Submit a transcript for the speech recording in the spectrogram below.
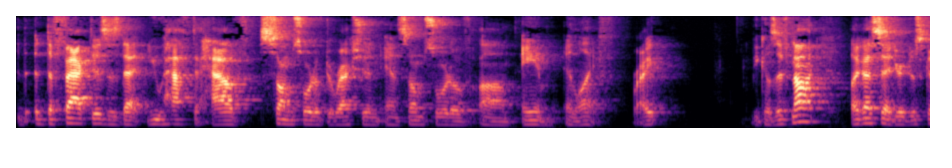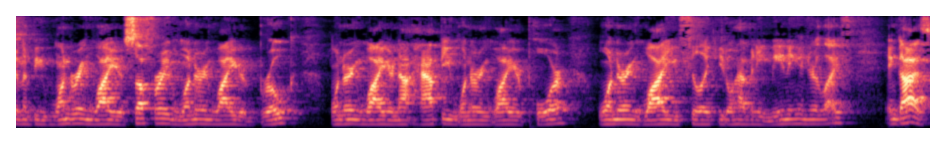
the fact is is that you have to have some sort of direction and some sort of um, aim in life, right? Because if not, like I said, you're just going to be wondering why you're suffering, wondering why you're broke, wondering why you're not happy, wondering why you're poor, wondering why you feel like you don't have any meaning in your life. And guys,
